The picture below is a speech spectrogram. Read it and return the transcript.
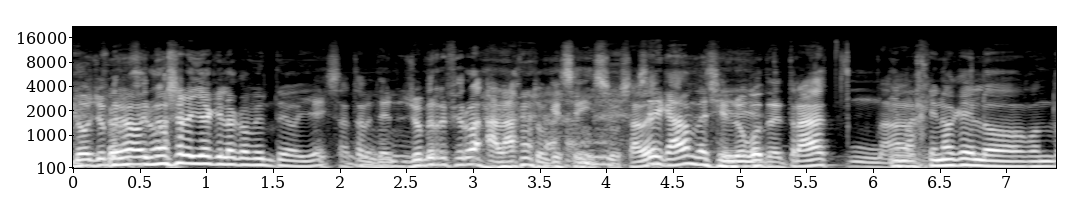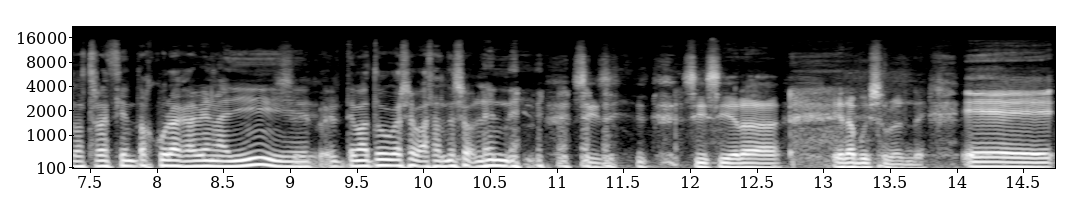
No, yo me Pero refiero. no seré yo quien lo comente hoy, ¿eh? Exactamente. Yo me refiero al acto que se hizo, ¿sabes? Sí, claro, hombre, sí. Que luego detrás. ah, Imagino que lo- con los 300 curas que habían allí, Sí. el, el tema tuvo que ser bastante solemne. Sí, sí, sí, sí, era, era muy solemne. Eh,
